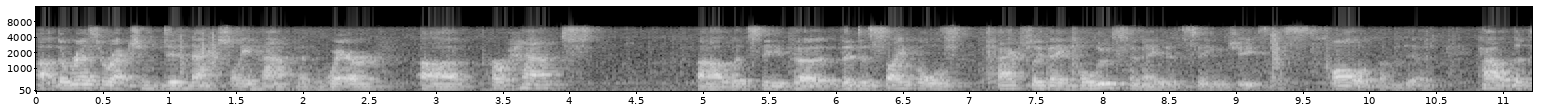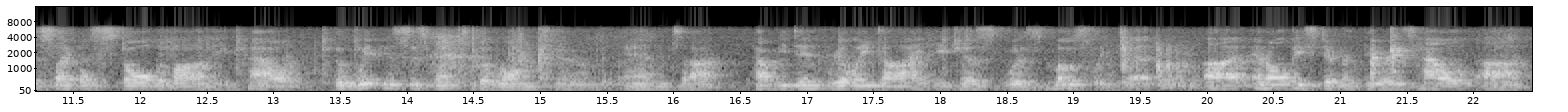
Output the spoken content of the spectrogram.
uh, the resurrection didn't actually happen, where uh, perhaps uh, let's see, the, the disciples actually they hallucinated seeing Jesus. All of them did. How the disciples stole the body, how the witnesses went to the wrong tomb, and uh, how he didn't really die, he just was mostly dead. Uh, and all these different theories, how uh,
